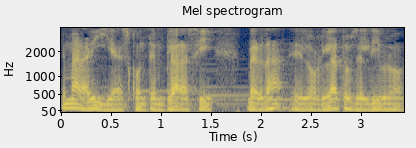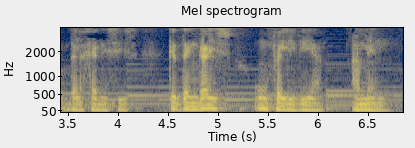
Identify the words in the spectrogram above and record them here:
Qué maravilla es contemplar así, ¿verdad?, los relatos del libro del Génesis. Que tengáis un feliz día. Amén.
